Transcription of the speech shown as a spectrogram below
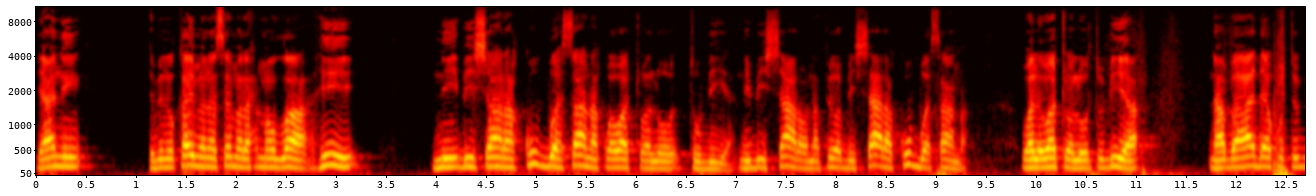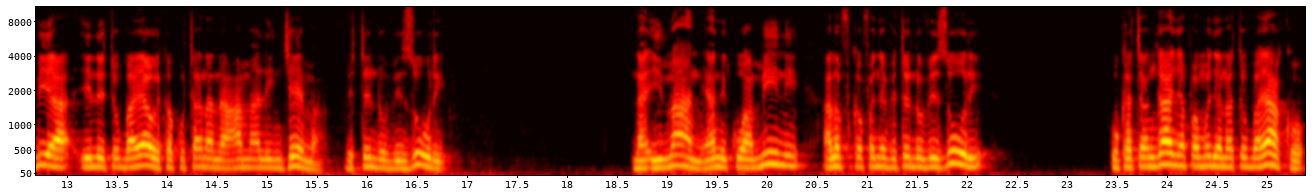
يعني ابن القيم نسمى رحمه الله هي ni bishara kubwa sana kwa watu waliotubia. Ni bishara wanapewa bishara kubwa sana. Wale watu waliotubia na baada ya kutubia ile toba yao ikakutana na amali njema vitendo vizuri na imani yaani kuamini alafu ukafanya vitendo vizuri ukachanganya pamoja na toba yako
